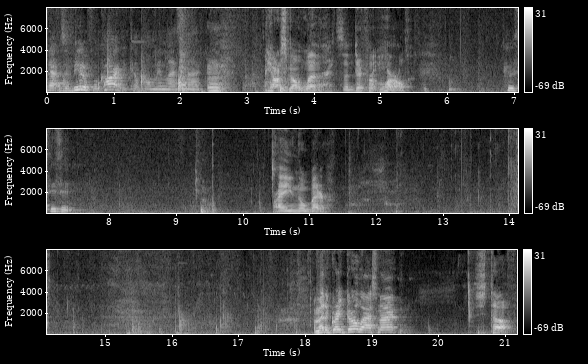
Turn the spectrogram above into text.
That was a beautiful car you come home in last night. You ought to smell leather. It's a different world. Whose is it? Hey, you know better. I met a great girl last night. She's tough.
